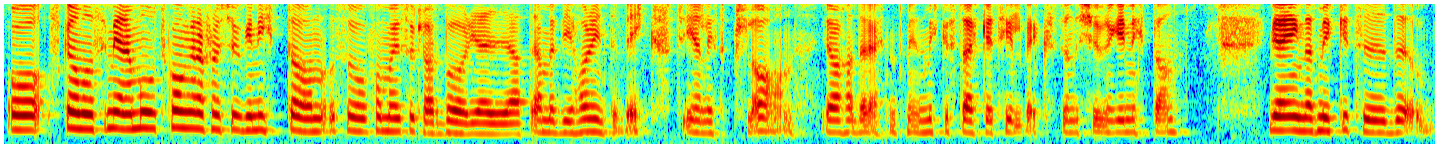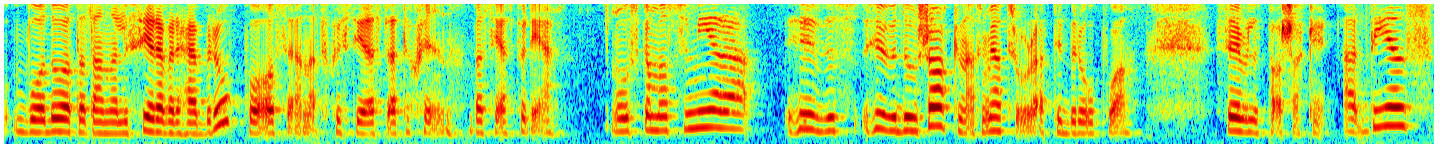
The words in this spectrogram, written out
Och ska man summera motgångarna från 2019 så får man ju såklart börja i att ja, men vi har inte växt enligt plan. Jag hade räknat med en mycket starkare tillväxt under 2019. Vi har ägnat mycket tid både åt att analysera vad det här beror på och sen att justera strategin baserat på det. Och ska man summera huvud, huvudorsakerna som jag tror att det beror på så är det väl ett par saker. Dels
